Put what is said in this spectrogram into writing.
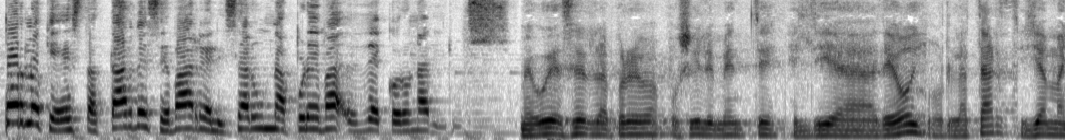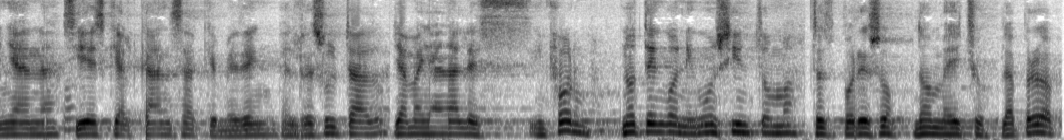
por lo que esta tarde se va a realizar una prueba de coronavirus. Me voy a hacer la prueba posiblemente el día de hoy, por la tarde, y ya mañana, si es que alcanza que me den el resultado, ya mañana les informo. No tengo ningún síntoma, entonces por eso no me he hecho la prueba.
